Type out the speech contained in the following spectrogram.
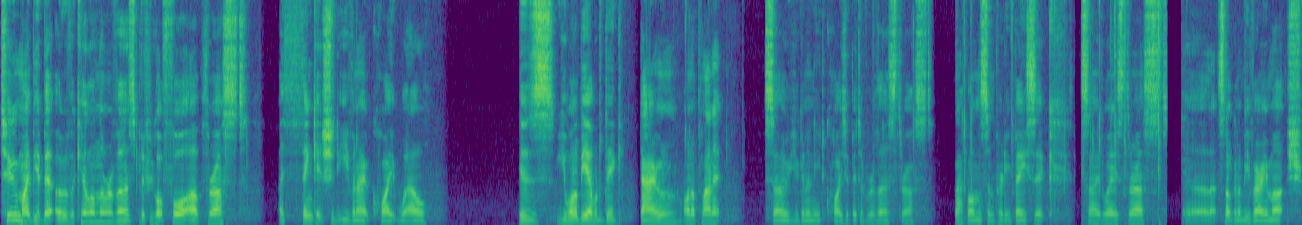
two might be a bit overkill on the reverse, but if you've got four up thrust, I think it should even out quite well. Because you want to be able to dig down on a planet, so you're going to need quite a bit of reverse thrust. Slap on some pretty basic sideways thrust. Uh, that's not going to be very much,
